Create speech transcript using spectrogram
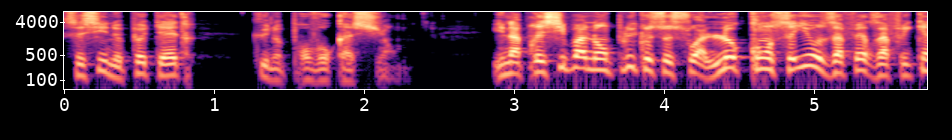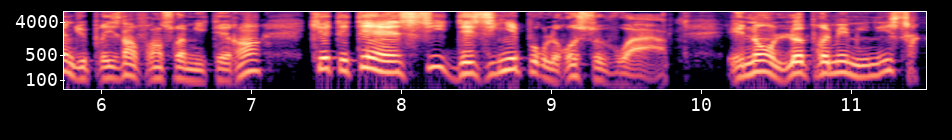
Ceci ne peut être qu'une provocation. Il n'apprécie pas non plus que ce soit le conseiller aux affaires africaines du président François Mitterrand qui ait été ainsi désigné pour le recevoir, et non le Premier ministre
